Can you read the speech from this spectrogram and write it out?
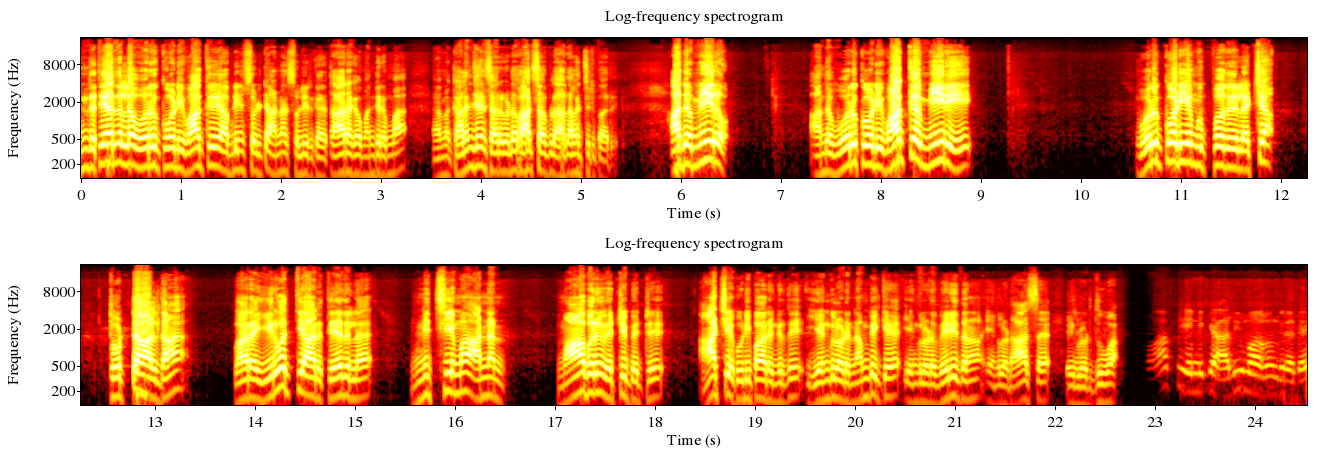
இந்த தேர்தலில் ஒரு கோடி வாக்கு அப்படின்னு சொல்லிட்டு அண்ணன் சொல்லியிருக்காரு. தாரக மந்திரமா நம்ம கலைஞர் சார் கூட வாட்ஸ்அப்பில் அதான் வச்சிருப்பாரு. அதை மீறும். அந்த ஒரு கோடி வாக்கை மீறி ஒரு கோடியே முப்பது லட்சம் தொட்டால் தான் வர இருபத்தி ஆறு தேர்தலில் நிச்சயமாக அண்ணன் மாபெரும் வெற்றி பெற்று ஆட்சியை குடிப்பாருங்கிறது எங்களோட நம்பிக்கை எங்களோட வெறிதனம் எங்களோட ஆசை எங்களோட துவா. வாக்கு எண்ணிக்கை அதிகமாகுங்கிறது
